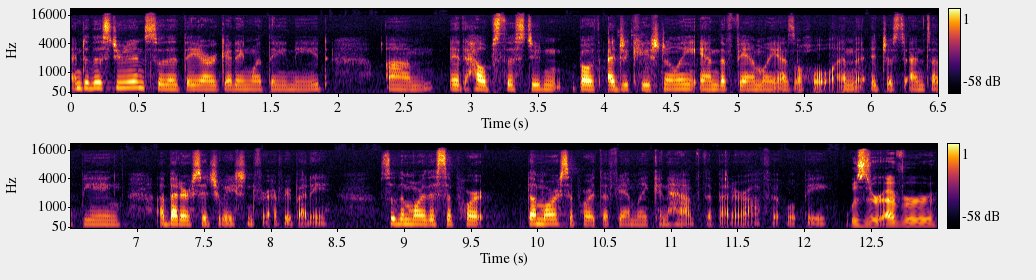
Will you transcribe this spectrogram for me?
and to the students so that they are getting what they need. Um, it helps the student both educationally and the family as a whole, and it just ends up being a better situation for everybody. So the more the support, the more support the family can have, the better off it will be. Was there ever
